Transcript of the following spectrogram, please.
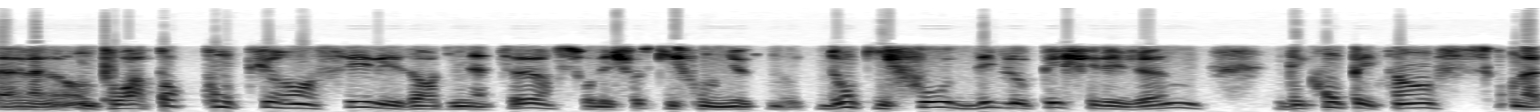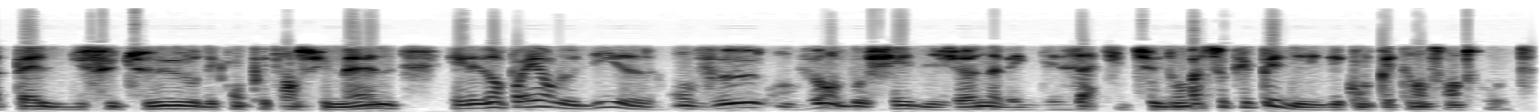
Euh, on ne pourra pas concurrencer les ordinateurs sur des choses qui font mieux que nous. Donc, il faut développer chez les jeunes des compétences qu'on appelle du futur, des compétences humaines. Et les employeurs le disent. On veut, on veut embaucher des jeunes avec des attitudes. On va s'occuper des, des, compétences entre autres.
